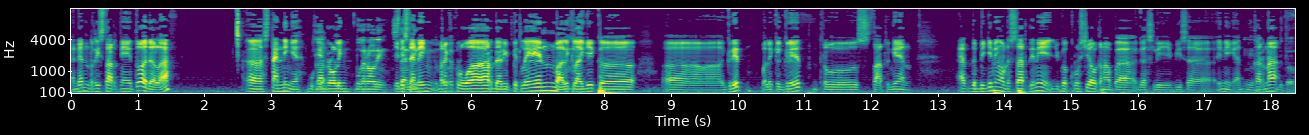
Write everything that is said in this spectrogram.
and then restartnya itu adalah uh, standing ya, bukan Yeah. rolling. Bukan rolling. Jadi standing, betul. mereka keluar dari pit lane, balik lagi ke uh, grid, balik ke grid, terus start again. At the beginning of the start ini juga krusial kenapa Gasly bisa ini kan, Hmm, karena betul.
